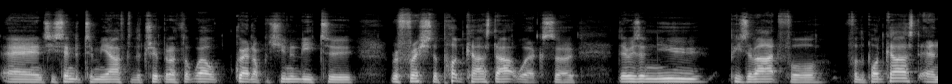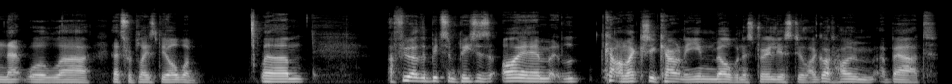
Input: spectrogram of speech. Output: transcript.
And she sent it to me after the trip, and I thought, well, great opportunity to refresh the podcast artwork. So there is a new piece of art for for the podcast, and that will uh, that's replaced the old one. Um, a few other bits and pieces. I am I'm actually currently in Melbourne, Australia. Still, I got home about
